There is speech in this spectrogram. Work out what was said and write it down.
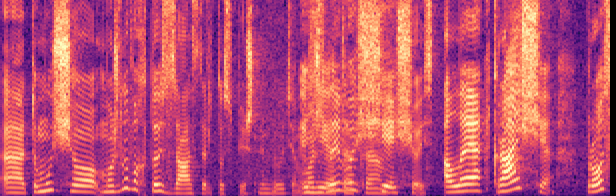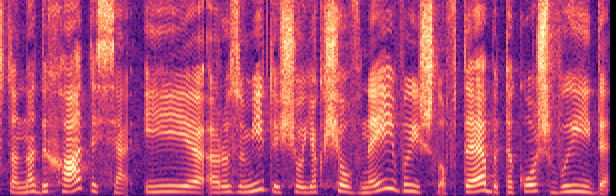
Е, Тому що, можливо, хтось заздрить успішним людям, можливо, ще щось. Але краще просто надихатися і розуміти, що якщо в неї вийшло, в тебе також вийде.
